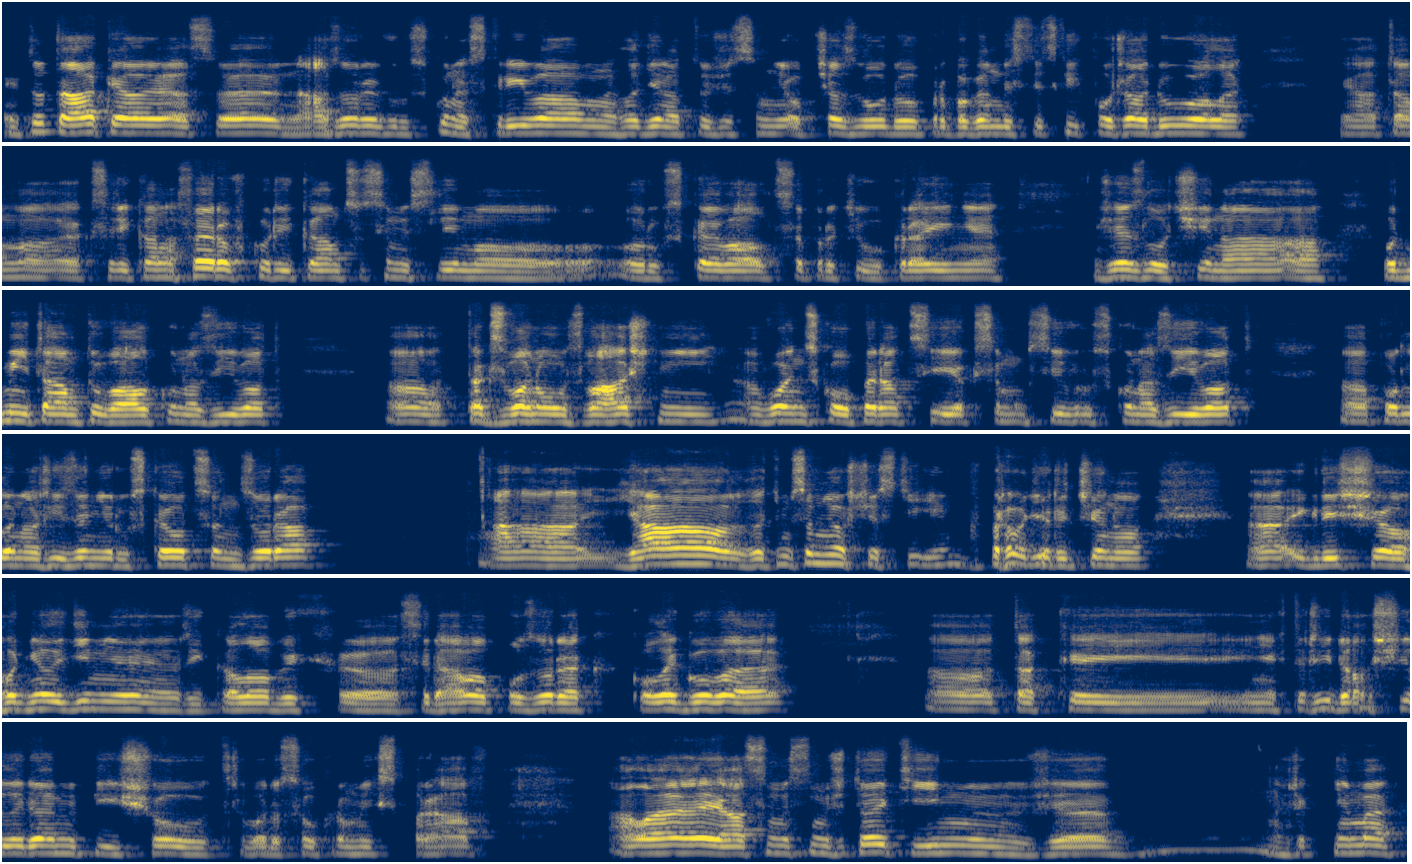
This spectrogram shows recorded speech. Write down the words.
Je to tak, já, já své názory v Rusku neskrývám, nehledě na to, že se mě občas zvou do propagandistických pořadů, ale já tam, jak se říká na férovku, říkám, co si myslím o, o ruské válce proti Ukrajině, že je zločina a odmítám tu válku nazývat takzvanou zvláštní vojenskou operací, jak se musí v Rusku nazývat podle nařízení ruského cenzora. A já zatím jsem měl štěstí, pravdě řečeno, i když hodně lidí mě říkalo, abych e, si dával pozor, jak kolegové, tak i někteří další lidé mi píšou třeba do soukromých zpráv. Ale já si myslím, že to je tím, že řekněme,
